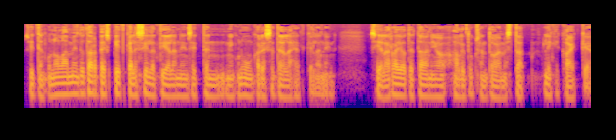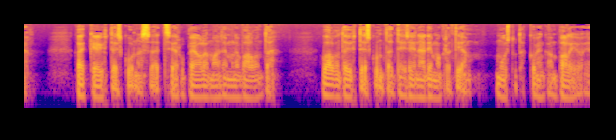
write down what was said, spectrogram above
sitten kun ollaan menty tarpeeksi pitkälle sillä tiellä, niin sitten niin kuin Unkarissa tällä hetkellä, niin siellä rajoitetaan jo hallituksen toimesta liki kaikkea, kaikkea yhteiskunnassa, että se rupeaa olemaan semmoinen valvonta, valvontayhteiskunta, että ei se enää demokratia muistuta kovinkaan paljon. Ja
